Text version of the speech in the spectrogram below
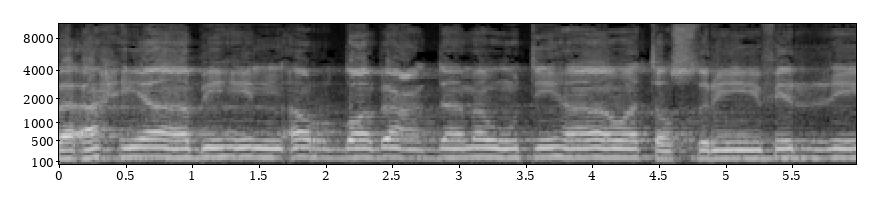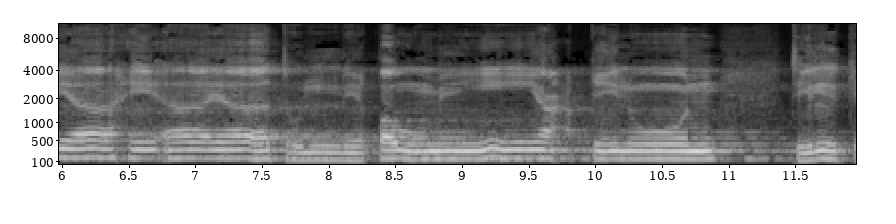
فأحيا به الأرض بعد موتها وتصريف الرياح آيات لقوم يعقلون. تلك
